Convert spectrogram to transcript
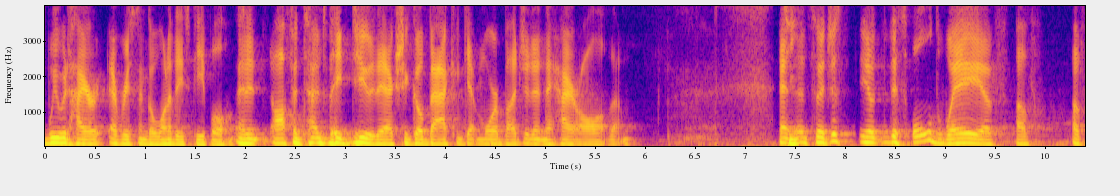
we would hire every single one of these people. And it, oftentimes they do. They actually go back and get more budget and they hire all of them. And, you, and so just, you know, this old way of, of, of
